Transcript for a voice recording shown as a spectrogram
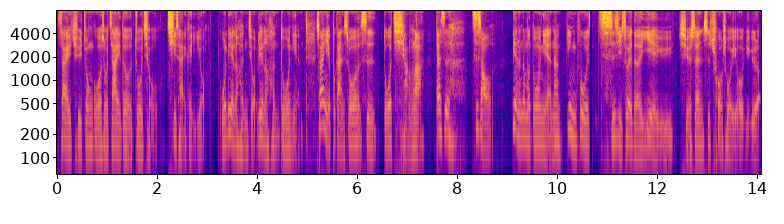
再去中国的时候，家里都有桌球器材可以用。我练了很久，练了很多年。虽然也不敢说是多强啦，但是至少练了那么多年，那应付十几岁的业余学生是绰绰有余了。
